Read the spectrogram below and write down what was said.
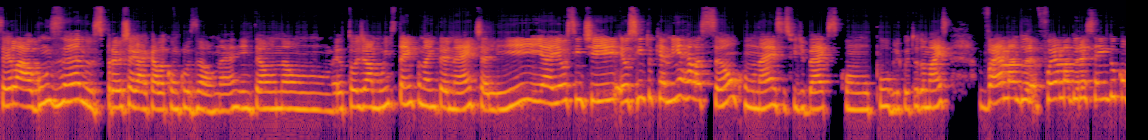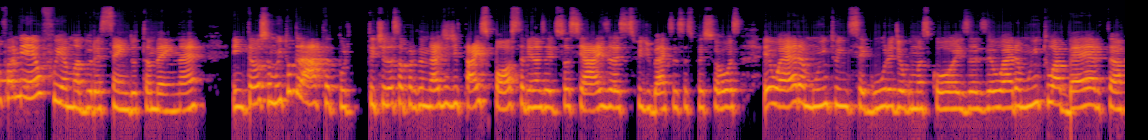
sei lá, alguns anos para eu chegar àquela conclusão, né? Então não, eu tô já há muito tempo na internet ali, e aí eu senti, eu sinto que a minha relação com, né, esses feedbacks com o público e tudo mais, vai amadure, foi amadurecendo conforme eu fui amadurecendo também, né? Então, eu sou muito grata por ter tido essa oportunidade de estar exposta ali nas redes sociais a esses feedbacks dessas pessoas. Eu era muito insegura de algumas coisas, eu era muito aberta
